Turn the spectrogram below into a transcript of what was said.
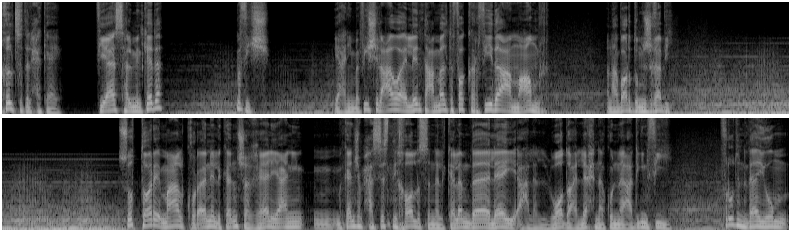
خلصت الحكاية. في أسهل من كده؟ مفيش. يعني مفيش العوق اللي أنت عمال تفكر فيه ده يا عم عمرو. أنا برضو مش غبي. صوت طارق مع القرآن اللي كان شغال يعني ما كانش محسسني خالص إن الكلام ده لايق على الوضع اللي إحنا كنا قاعدين فيه. المفروض إن ده يوم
